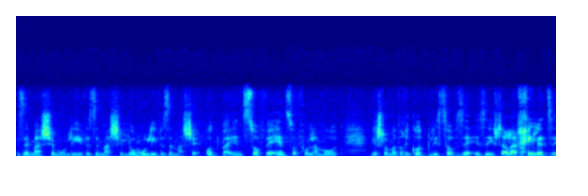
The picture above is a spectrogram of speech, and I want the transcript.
זה מה שמולי וזה מה שלא מולי וזה מה שעוד באין סוף ואין סוף עולמות ויש לו מדרגות בלי סוף, זה, זה אי אפשר להכיל את זה.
